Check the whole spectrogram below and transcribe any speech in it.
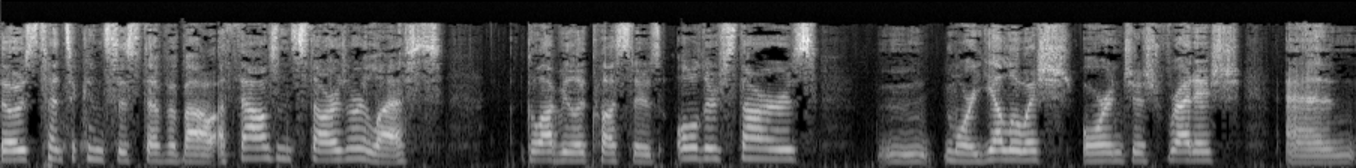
Those tend to consist of about a thousand stars or less. Globular clusters, older stars, more yellowish, orangish, reddish, and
